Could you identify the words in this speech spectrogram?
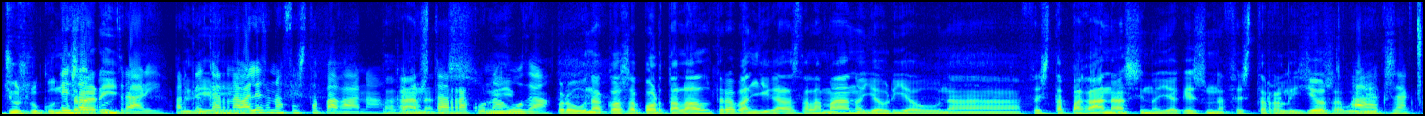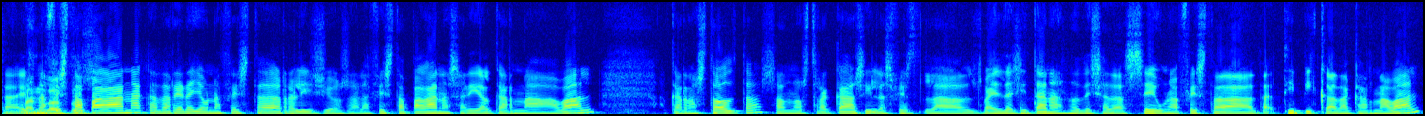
just el És contrari. el contrari, perquè el carnaval és una festa pagana, que no està reconeguda. Dir, però una cosa porta l'altra, van lligades de la mà, no hi hauria una festa pagana si no hi hagués una festa religiosa. Vull Ah, dir, exacte, és van una festa dos- pagana que darrere hi ha una festa religiosa. La festa pagana seria el carnaval, el carnestoltes, el nostre cas, i les fest... la, els Ball de Gitanes no deixa de ser una festa de, típica de carnaval,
